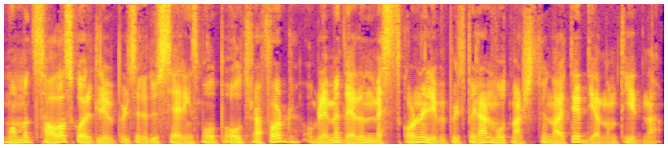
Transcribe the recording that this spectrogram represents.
Mohammed Salah skåret Liverpools reduseringsmål på Old Trafford, og ble med det den mestskårende Liverpool-spilleren mot Manchester United gjennom tidene.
